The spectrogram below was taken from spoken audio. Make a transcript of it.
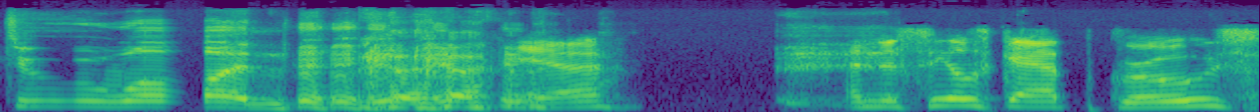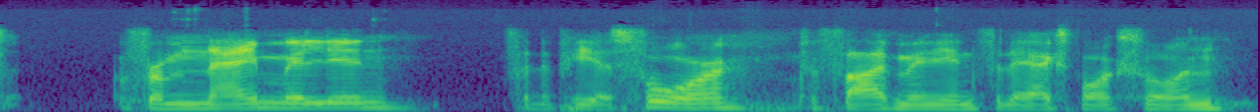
two, one. Yeah, and the sales gap grows from nine million for the PS4 to five million for the Xbox One.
